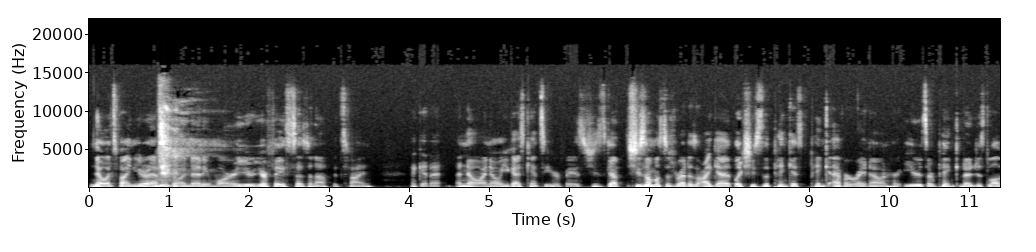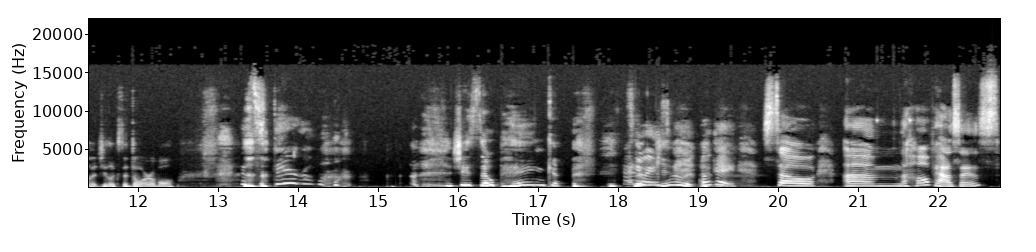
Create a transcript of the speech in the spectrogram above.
No, it's fine. You don't have to go into anymore. Your your face says enough. It's fine. I get it. And no, I know you guys can't see her face. She's got she's almost as red as I get. Like she's the pinkest pink ever right now, and her ears are pink, and I just love it. She looks adorable. it's terrible. she's so pink. Anyways, so cute. okay, so um, hall passes.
